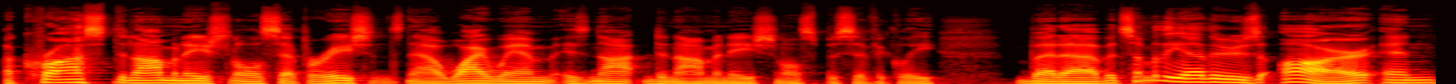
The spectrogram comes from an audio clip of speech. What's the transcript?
across denominational separations. Now, YWAM is not denominational specifically, but uh, but some of the others are, and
